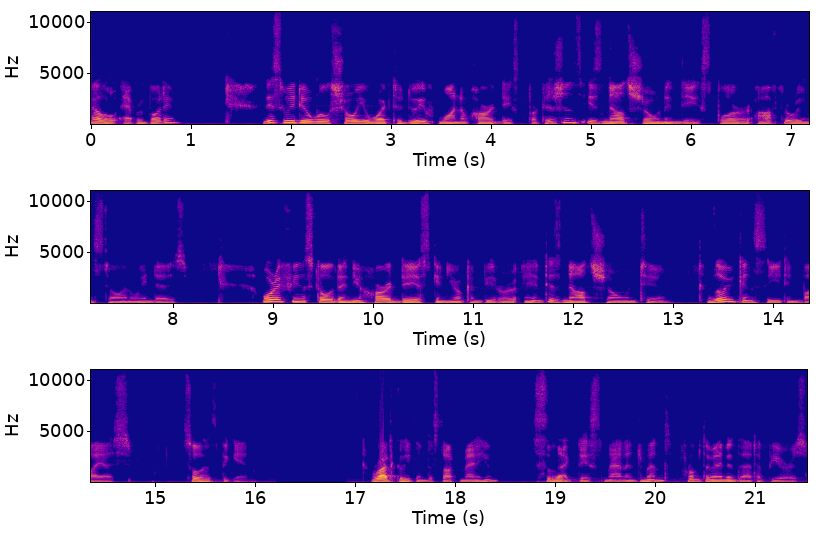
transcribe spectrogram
Hello everybody! This video will show you what to do if one of hard disk partitions is not shown in the Explorer after reinstalling Windows, or if you installed a new hard disk in your computer and it is not shown too, though you can see it in BIOS. So let's begin. Right-click on the Start menu, select Disk Management from the menu that appears.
